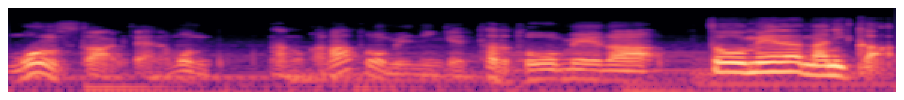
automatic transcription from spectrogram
モンスターみたいなもんなのかな、透明人間。ただ透明な透明な何か。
